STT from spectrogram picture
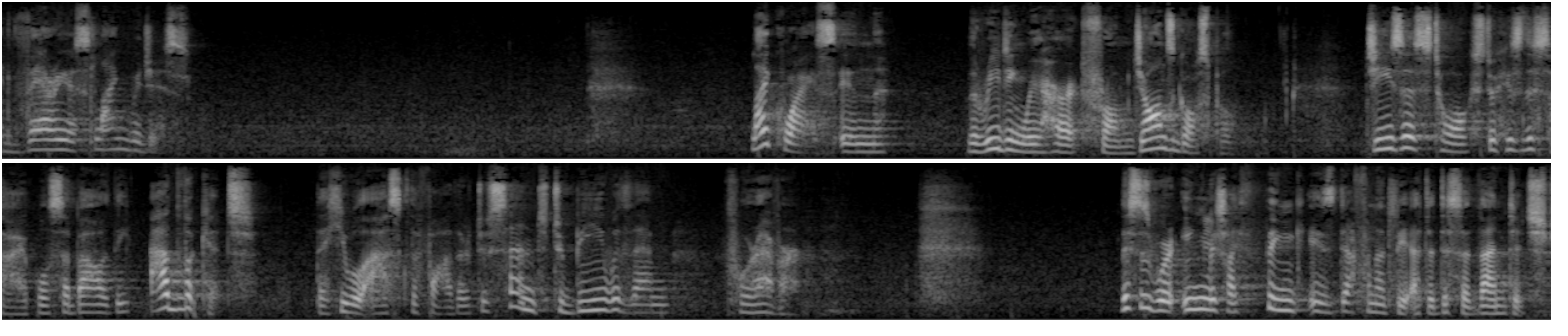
in various languages. Likewise, in the reading we heard from John's Gospel, Jesus talks to his disciples about the advocate that he will ask the Father to send to be with them forever. This is where English, I think, is definitely at a disadvantage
